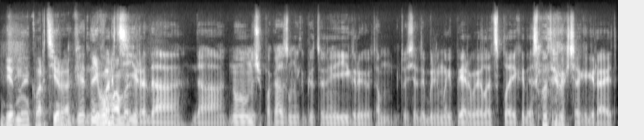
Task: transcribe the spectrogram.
Бедная квартира Бедная его мамы. квартира, да, да. Ну, он еще показывал мне компьютерные игры, там, то есть это были мои первые летсплеи, когда я смотрю, как человек играет.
